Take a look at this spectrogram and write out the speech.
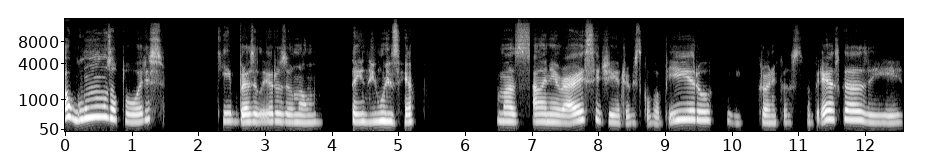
Alguns autores, que brasileiros eu não tenho nenhum exemplo, mas a Anne Rice de Entrevista com o Vampiro, e Crônicas Vampirescas e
